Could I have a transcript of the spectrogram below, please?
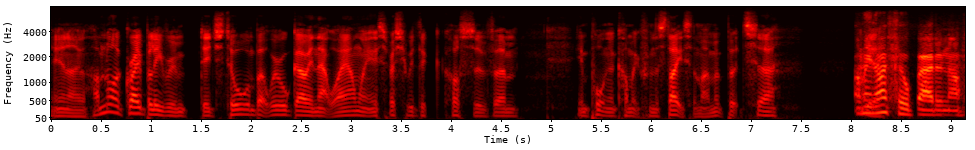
You know, I'm not a great believer in digital, but we're all going that way, aren't we? Especially with the costs of um, importing a comic from the states at the moment. But uh, I mean, Yeah. I feel bad enough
